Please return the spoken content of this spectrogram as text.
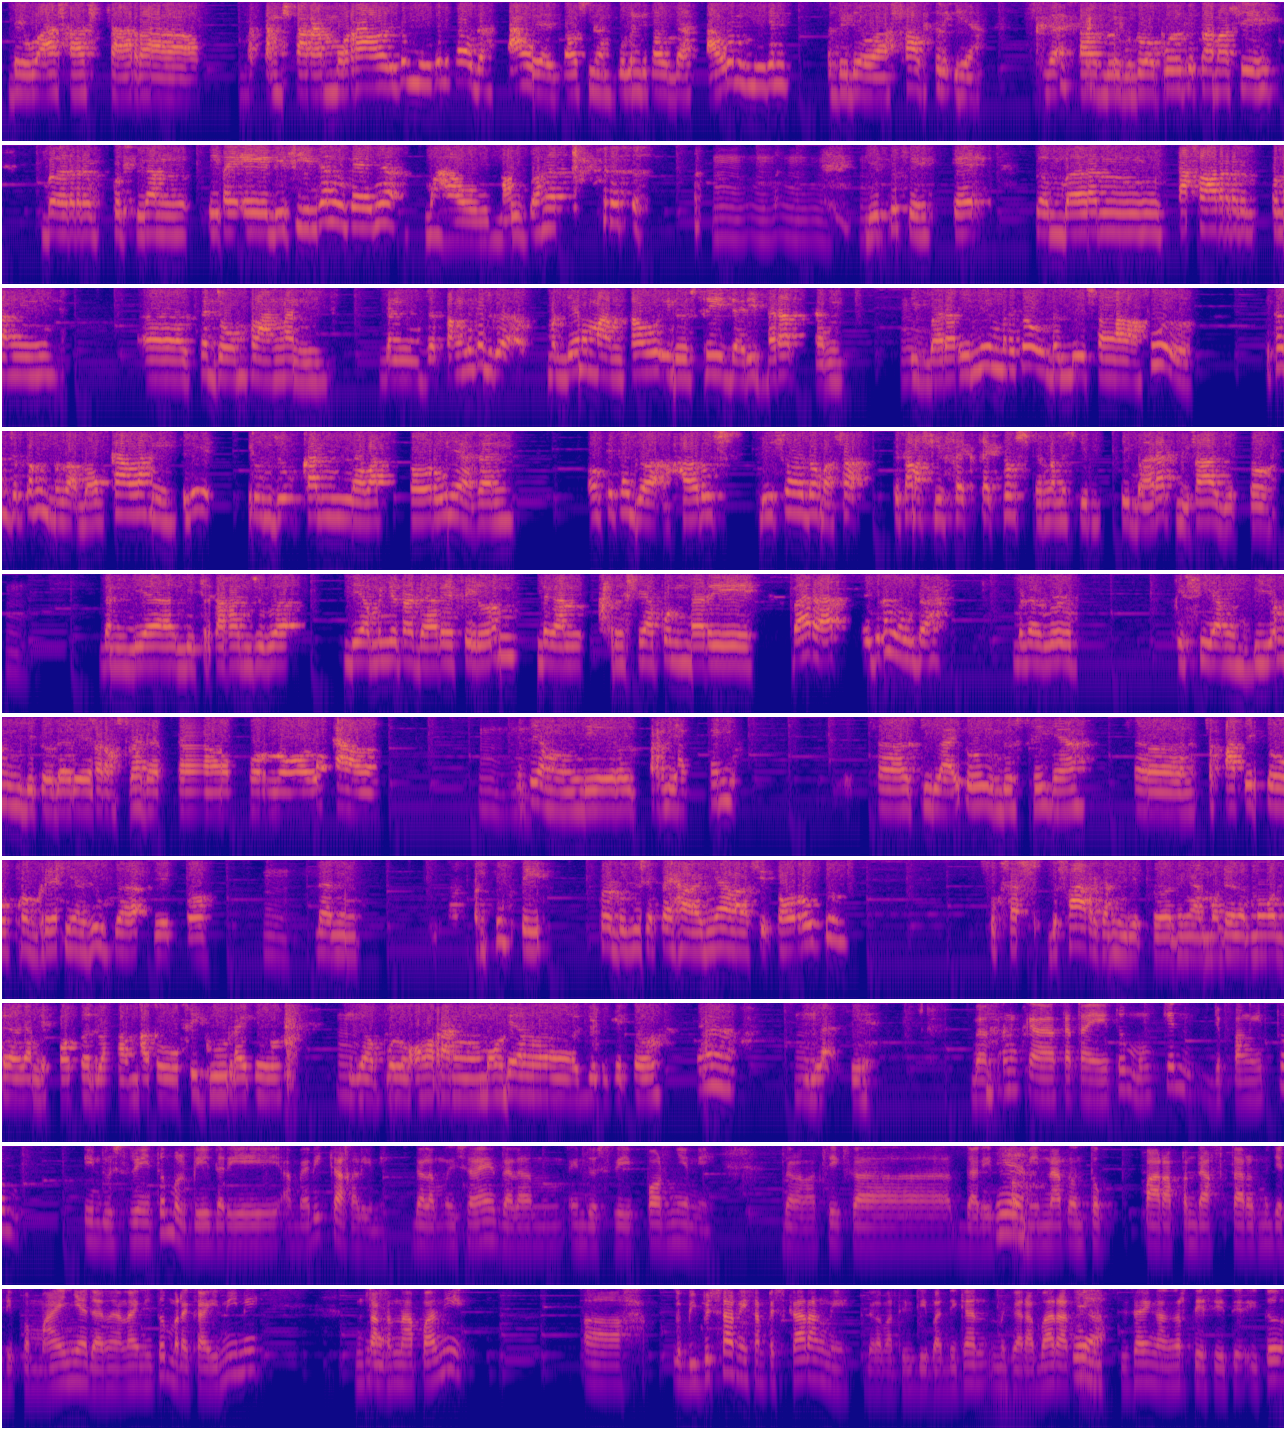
dewasa secara bahkan secara moral itu mungkin kita udah tahu ya tahun 90 kita udah tahu mungkin lebih dewasa kali ya. Nggak tahun 2020 kita masih berput dengan ITE di sini kan kayaknya mau mau banget. Hmm, hmm, hmm, gitu sih kayak gambaran kasar tentang uh, kejomplangan. Dan Jepang ini kan juga dia memantau industri dari barat kan di barat ini mereka udah bisa full. Kita Jepang nggak mau kalah nih. Jadi tunjukkan lewat torunya kan. Oh kita juga harus bisa dong. Masa kita masih fake fake terus karena meski di barat bisa gitu. Hmm. dan dia diceritakan juga dia menyutradari film dengan aktrisnya pun dari barat itu kan udah benar-benar visi yang beyond gitu dari seorang sutradara porno lokal. Hmm, hmm. itu yang diperlihatkan segila itu industrinya cepat itu progresnya juga gitu hmm. dan terbukti produksi CPH-nya si Toro tuh sukses besar kan gitu dengan model-model yang difoto dalam satu figura itu hmm. 30 orang model gitu-gitu ya hmm. gila sih bahkan katanya itu mungkin Jepang itu industri itu lebih dari Amerika kali ini dalam misalnya dalam industri pornnya nih dalam arti ke dari yeah. peminat untuk para pendaftar menjadi pemainnya dan lain-lain itu mereka ini nih entah yeah. kenapa nih uh, lebih besar nih sampai sekarang nih dalam arti dibandingkan negara barat yeah. nih. Saya nggak ngerti sih itu, itu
